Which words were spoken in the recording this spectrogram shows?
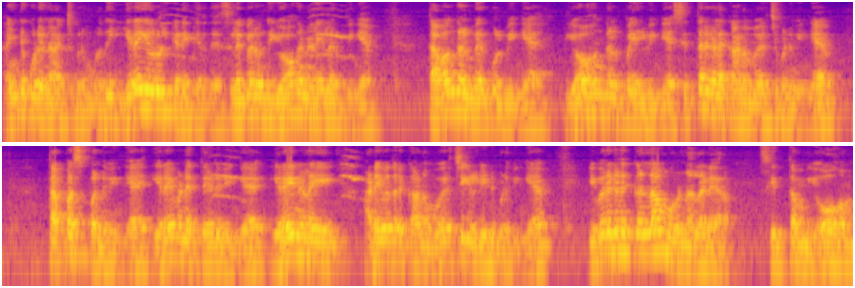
ஐந்து கோடி ஆட்சி பெறும் பொழுது இறையொருள் கிடைக்கிறது. சில பேர் வந்து யோக நிலையில் இருப்பீங்க. தவங்கள் மேற்கொள்வீங்க. யோகங்கள் பயில்வீங்க. சித்தர்களை காண முயற்சி பண்ணுவீங்க. தபஸ் பண்ணுவீங்க. இறைவனை தேடுவீங்க. இறைநிலையை அடைவதற்கான முயற்சிகளில் ஈடுபடுவீங்க. இவர்களுக்கெல்லாம் ஒரு நல்ல நேரம். சித்தம் யோகம்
